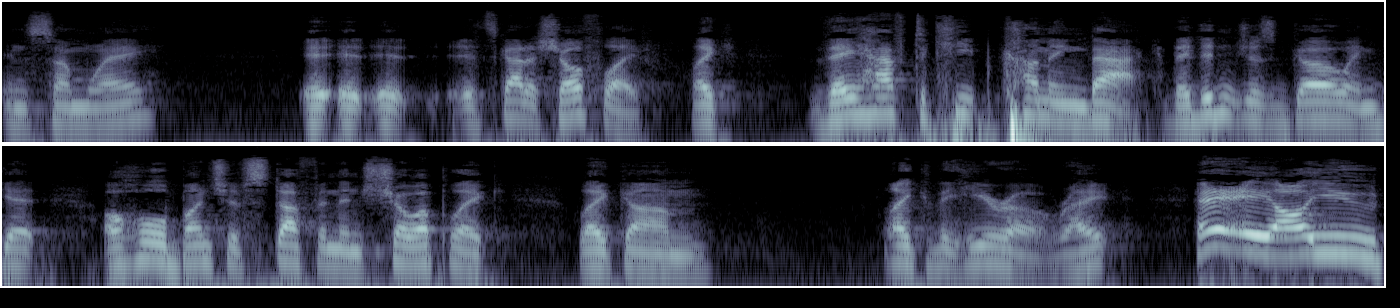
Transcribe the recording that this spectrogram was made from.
in some way, it, it, it, it's got a shelf life. Like, they have to keep coming back. They didn't just go and get a whole bunch of stuff and then show up like, like, um, like the hero, right? Hey, all you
